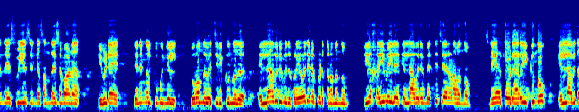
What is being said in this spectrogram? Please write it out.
എന്ന എസ് വി എസിന്റെ സന്ദേശമാണ് ഇവിടെ ജനങ്ങൾക്ക് മുന്നിൽ തുറന്നു വെച്ചിരിക്കുന്നത്. എല്ലാവരും ഇത് പ്രയോജനപ്പെടുത്തണമെന്നും ഈ ഹൈമയിലേക്ക് എല്ലാവരും എത്തിച്ചേരണമെന്നും സ്നേഹത്തോടെ അറിയിക്കുന്നു. എല്ലാവിധ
